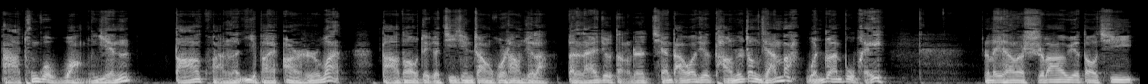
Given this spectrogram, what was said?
啊，通过网银。打款了一百二十万，打到这个基金账户上去了。本来就等着钱打过去，躺着挣钱吧，稳赚不赔。没想到十八个月到期，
